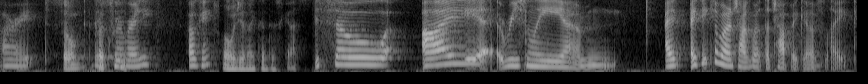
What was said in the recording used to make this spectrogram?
All right. so, I think we're proceed. ready. Okay. What would you like to discuss? So I recently, um, I I think I want to talk about the topic of like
